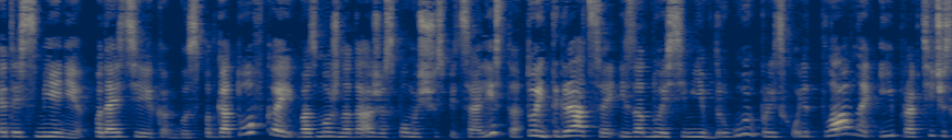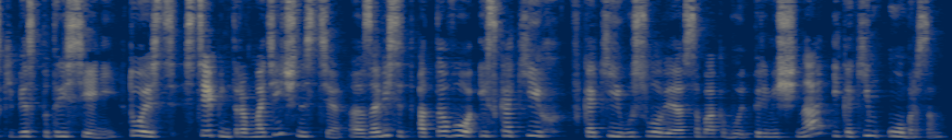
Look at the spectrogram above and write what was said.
этой смене подойти как бы с подготовкой, возможно, даже с помощью специалиста, то интеграция из одной семьи в другую происходит плавно и практически без потрясений. То есть степень травматичности э, зависит от того, из каких какие условия собака будет перемещена и каким образом.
